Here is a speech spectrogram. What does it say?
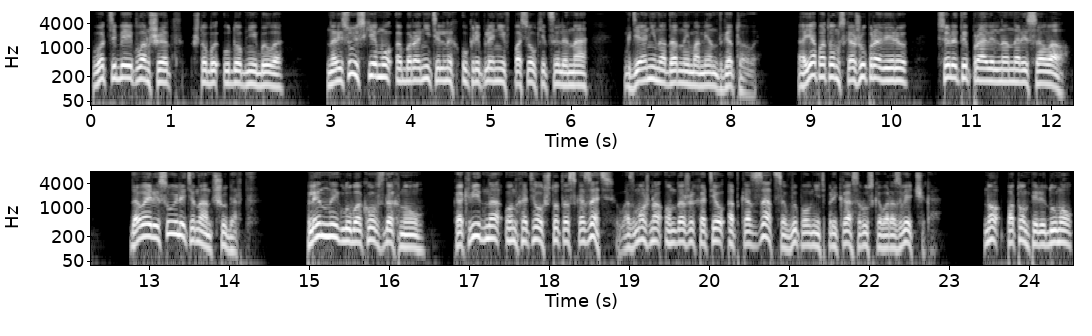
Вот тебе и планшет, чтобы удобнее было. Нарисуй схему оборонительных укреплений в поселке Целина, где они на данный момент готовы. А я потом скажу, проверю, все ли ты правильно нарисовал. Давай рисуй, лейтенант Шуберт». Пленный глубоко вздохнул. Как видно, он хотел что-то сказать, возможно, он даже хотел отказаться выполнить приказ русского разведчика. Но потом передумал,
